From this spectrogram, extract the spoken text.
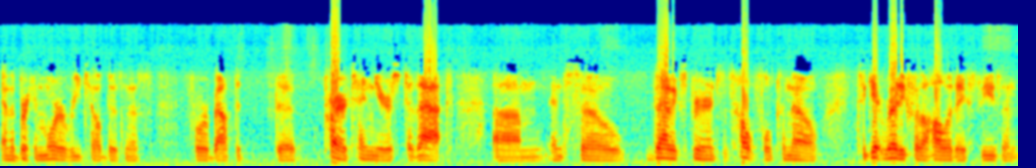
and the brick and mortar retail business for about the, the prior 10 years to that. Um, and so that experience is helpful to know to get ready for the holiday season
